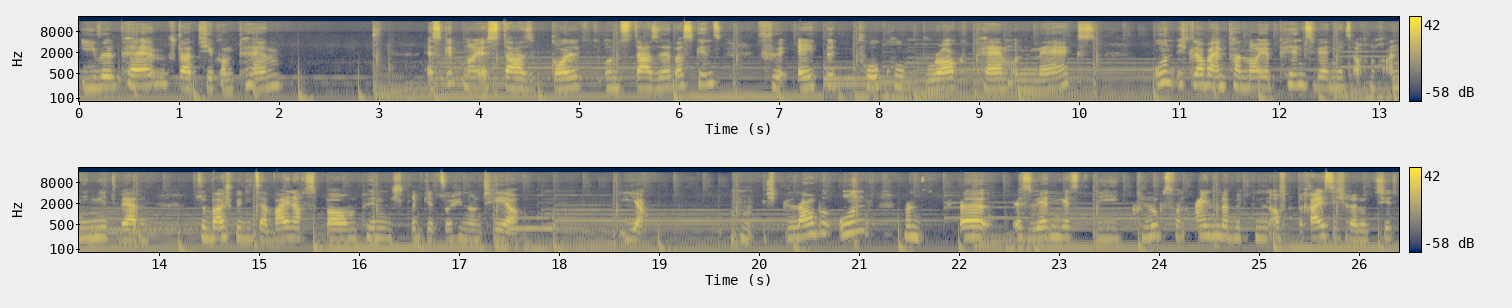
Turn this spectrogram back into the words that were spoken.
Evil Pam statt hier kommt Pam. Es gibt neue Star Gold und Star Silber Skins für 8-Bit, Poco, Brock, Pam und Max. Und ich glaube, ein paar neue Pins werden jetzt auch noch animiert werden. Zum Beispiel dieser Weihnachtsbaum-Pin springt jetzt so hin und her. Ja. Mhm, ich glaube, und man, äh, es werden jetzt die Clubs von 100 Mitgliedern auf 30 reduziert.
